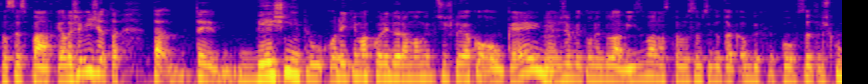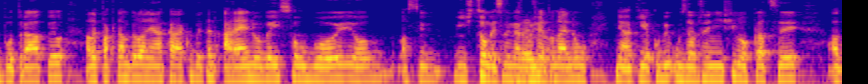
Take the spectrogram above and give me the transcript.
zase zpátky. Ale že víš, že ta, ta, ty běžný průchody těma koridorama mi přišly jako OK, ne, Hmm. že by to nebyla výzva, nastavil jsem si to tak, abych jako se trošku potrápil, ale pak tam byla nějaká jakoby ten arénový souboj, jo, asi víš, co myslím, jako, že je to najednou nějaký jakoby uzavřenější lokaci a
